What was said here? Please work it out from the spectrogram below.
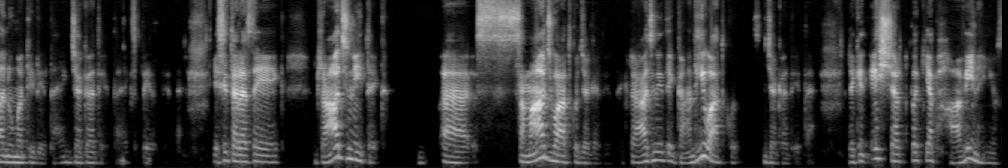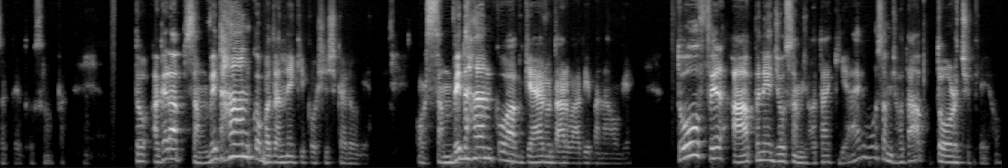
अनुमति देता है, एक जगह देता है, एक स्पेस देता है। इसी तरह से एक राजनीतिक समाजवाद को जगह देता है राजनीतिक गांधीवाद को जगह देता है। लेकिन इस शर्त पर कि आप हावी नहीं हो सकते दूसरों पर तो अगर आप संविधान को बदलने की कोशिश करोगे और संविधान को आप गैर उदारवादी बनाओगे तो फिर आपने जो समझौता किया है, वो समझौता आप तोड़ चुके हो।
